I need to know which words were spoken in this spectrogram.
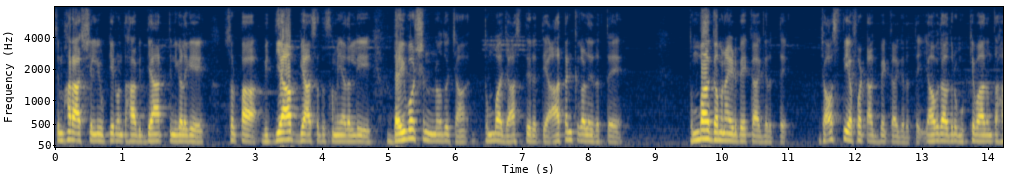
ಸಿಂಹರಾಶಿಯಲ್ಲಿ ಹುಟ್ಟಿರುವಂತಹ ವಿದ್ಯಾರ್ಥಿನಿಗಳಿಗೆ ಸ್ವಲ್ಪ ವಿದ್ಯಾಭ್ಯಾಸದ ಸಮಯದಲ್ಲಿ ಡೈವರ್ಷನ್ ಅನ್ನೋದು ಜಾ ತುಂಬ ಜಾಸ್ತಿ ಇರುತ್ತೆ, ಆತಂಕಗಳಿರುತ್ತೆ. ತುಂಬ ಗಮನ ಇಡಬೇಕಾಗಿರುತ್ತೆ. ಜಾಸ್ತಿ ಎಫರ್ಟ್ ಆಗಬೇಕಾಗಿರುತ್ತೆ. ಯಾವುದಾದ್ರೂ ಮುಖ್ಯವಾದಂತಹ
